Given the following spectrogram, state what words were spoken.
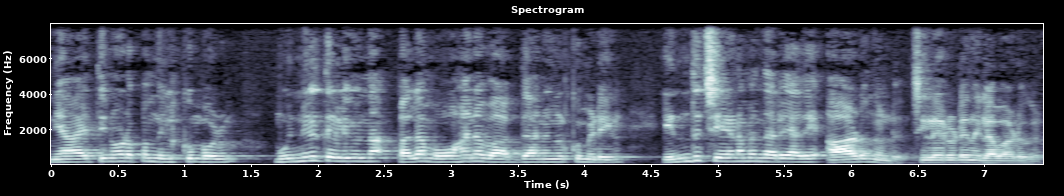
ന്യായത്തിനോടൊപ്പം നിൽക്കുമ്പോഴും മുന്നിൽ തെളിയുന്ന പല മോഹന വാഗ്ദാനങ്ങൾക്കുമിടയിൽ എന്തു ചെയ്യണമെന്നറിയാതെ ആടുന്നുണ്ട് ചിലരുടെ നിലപാടുകൾ.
